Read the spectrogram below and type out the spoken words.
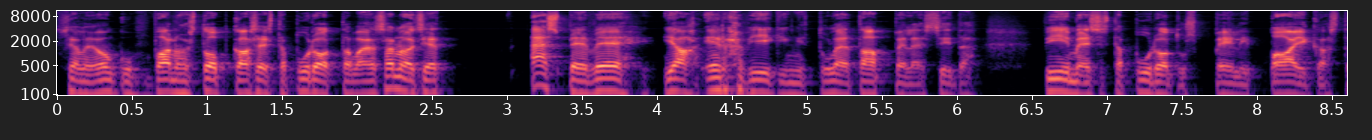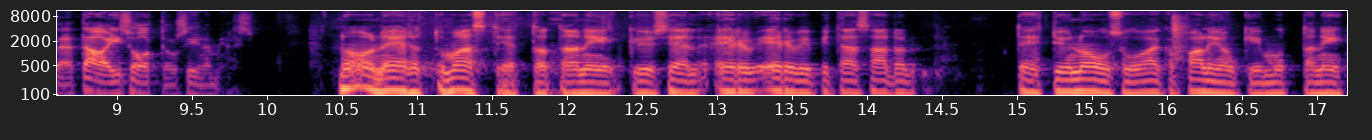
siellä on jonkun vanhoista top kaseista pudottava ja sanoisin, että SPV ja Eräviikingit tulee tappelemaan siitä viimeisestä pudotuspelipaikasta ja tämä on iso ottelu siinä mielessä. No on ehdottomasti, että tota, niin kyllä siellä Ervi, Ervi pitää saada tehtyä nousua aika paljonkin, mutta niin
